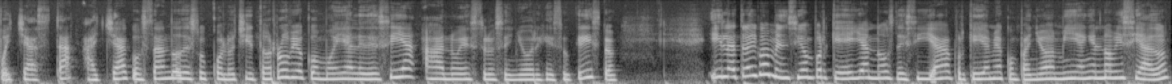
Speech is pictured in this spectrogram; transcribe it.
pues ya está allá gozando de su colochito rubio, como ella le decía a nuestro Señor Jesucristo. Y la traigo a mención porque ella nos decía, porque ella me acompañó a mí en el noviciado,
